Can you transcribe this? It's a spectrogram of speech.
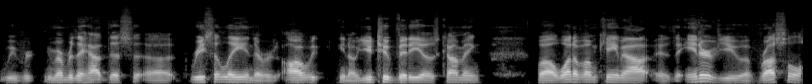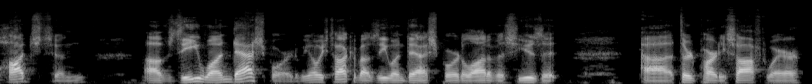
we re- remember they had this uh, recently, and there were all you know YouTube videos coming. Well, one of them came out as the interview of Russell Hodgson of Z1 Dashboard. We always talk about Z1 Dashboard. A lot of us use it, uh, third-party software.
